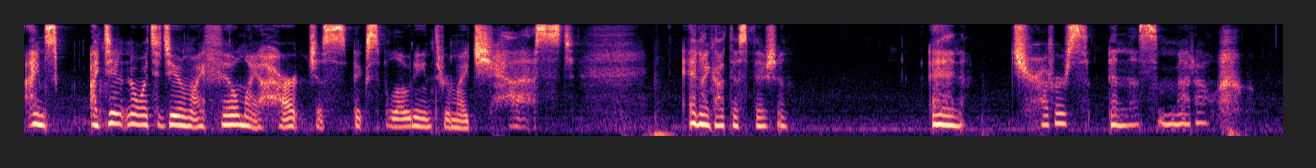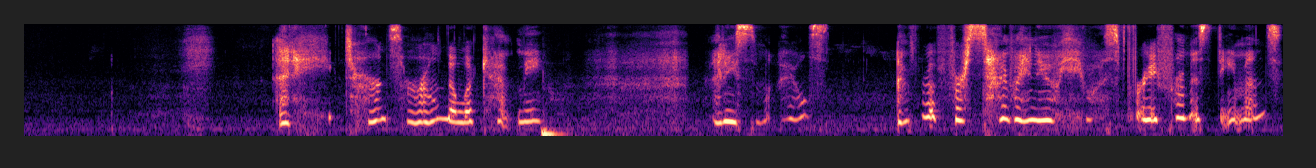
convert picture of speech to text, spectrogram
I'm, I didn't know what to do. And I feel my heart just exploding through my chest. And I got this vision. And Trevor's in this meadow. And he turns around to look at me. And he smiles. And for the first time, I knew he was free from his demons.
